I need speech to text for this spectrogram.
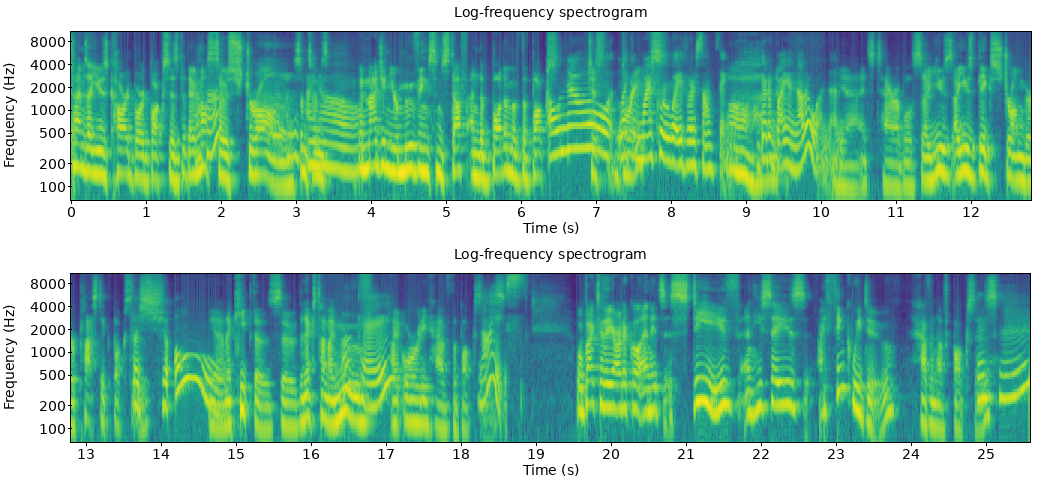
Sometimes I use cardboard boxes, but they're not so strong. Sometimes know. imagine you're moving some stuff and the bottom of the box Oh no, just like a breaks. microwave or something. you gotta buy another one then. Yeah, it's terrible. So use I use big, stronger plastic boxes. For sure. Oh, Yeah, and I keep those. So the next time I move, Okay. I already have the boxes. nice. Well, back to the article, and it's Steve, and he says, I think we do have enough boxes. Mm-hmm.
